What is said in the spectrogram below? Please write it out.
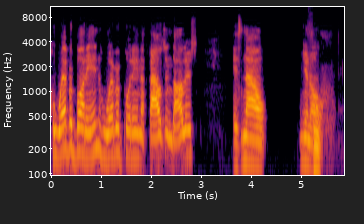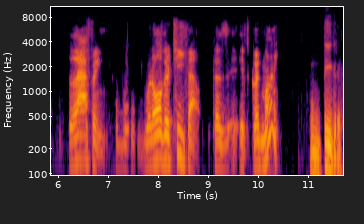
whoever bought in, whoever put in a thousand dollars, is now, you know, laughing w- with all their teeth out because it's good money. Un tigre.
